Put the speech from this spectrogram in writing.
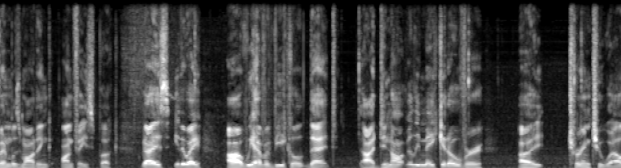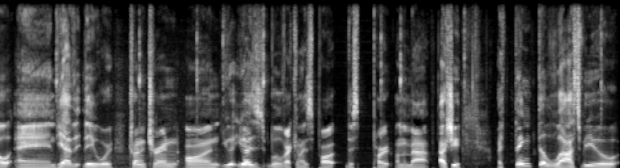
was modding on Facebook, guys. Either way, uh, we have a vehicle that uh, did not really make it over uh, turn too well, and yeah, they, they, were trying to turn on. You, you guys will recognize part, this part on the map. Actually, I think the last video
